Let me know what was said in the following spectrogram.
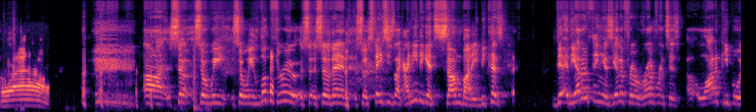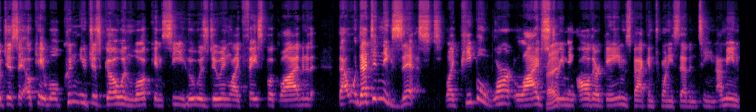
Wow. uh so so we so we look through so, so then so stacey's like i need to get somebody because the, the other thing is the other for reference is a lot of people would just say okay well couldn't you just go and look and see who was doing like facebook live and that w- that didn't exist like people weren't live Right. streaming all their games back in 2017 i mean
